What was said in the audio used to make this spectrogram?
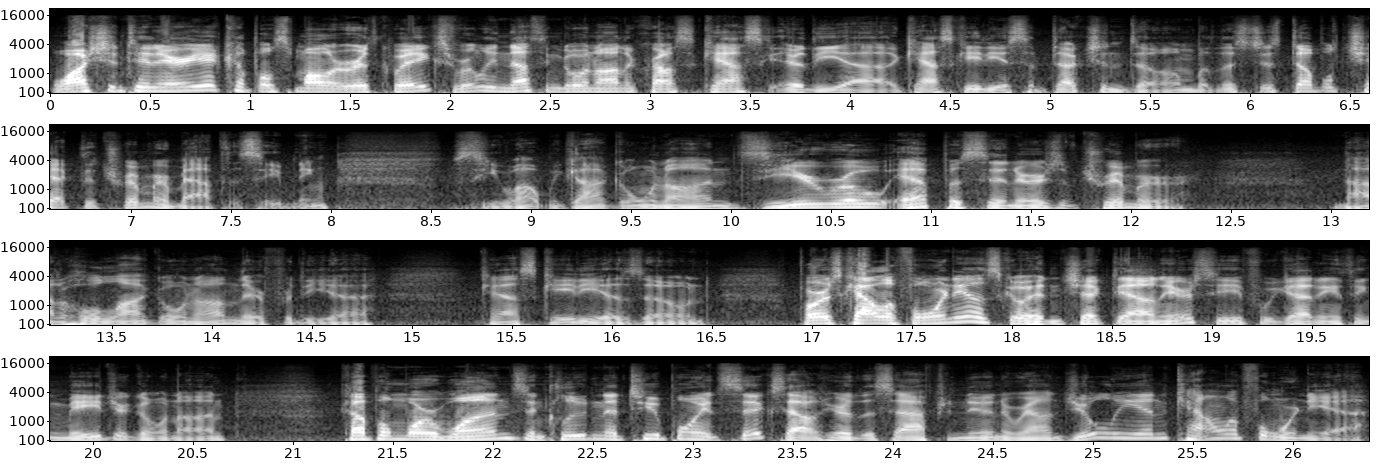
Washington area, a couple smaller earthquakes. Really nothing going on across the Cas- or the uh, Cascadia subduction zone. But let's just double check the tremor map this evening. See what we got going on. Zero epicenters of tremor. Not a whole lot going on there for the uh, Cascadia zone. As far as California, let's go ahead and check down here, see if we got anything major going on. A Couple more ones, including a 2.6 out here this afternoon around Julian, California.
